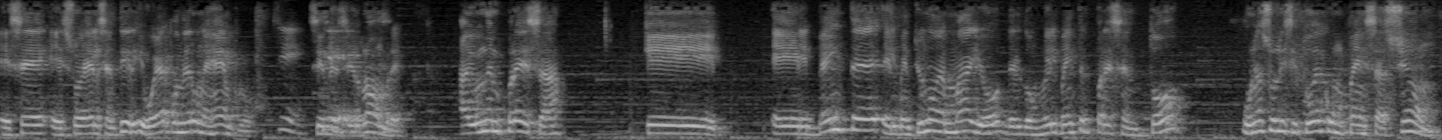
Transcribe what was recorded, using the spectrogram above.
ese, eso es el sentir. Y voy a poner un ejemplo, sin decir nombre. Hay una empresa que el, 20, el 21 de mayo del 2020 presentó una solicitud de compensación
